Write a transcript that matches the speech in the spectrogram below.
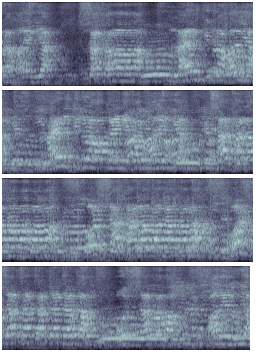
तरह हालेलुया शाखा मामा लायन की तरह हालेलुया लायन की तरह आप करेंगे काम हालेलुया शाखा रामा मामा ओ शाखा रामा रामा ओ शाखा चा चा चा चा ओ शाखा बा हालेलुया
